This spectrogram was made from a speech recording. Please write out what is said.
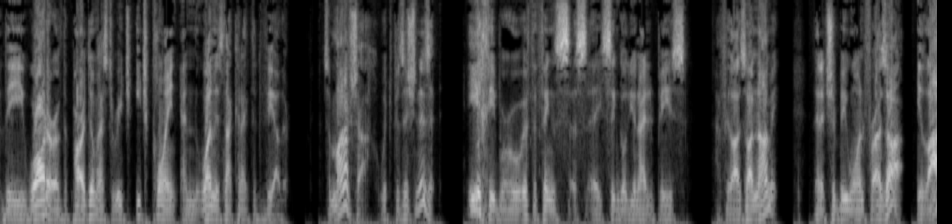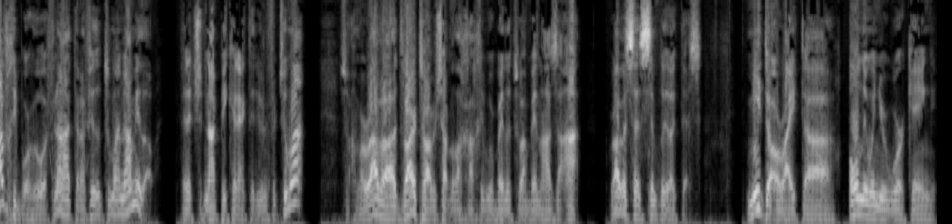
the water of the paradum has to reach each point, and one is not connected to the other. So manavshach, which position is it? If the thing's a single united piece, hafil azah nami, then it should be one for azah. Ilav chiburhu, if not, then hafil tuma namilo, then it should not be connected even for tuma. So Amarava Dvar Torah B'Shat Malacha Chibur Ben L'Tuah Ben. Rava says simply like this: Midoraita uh, only when you're working.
